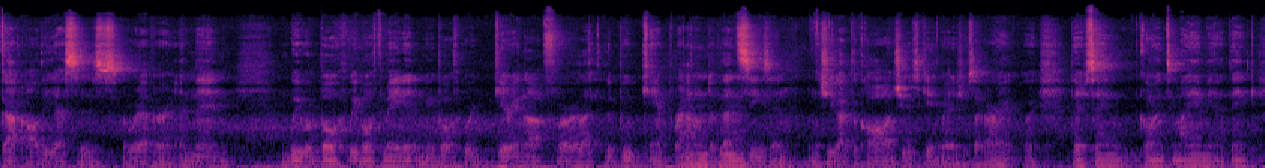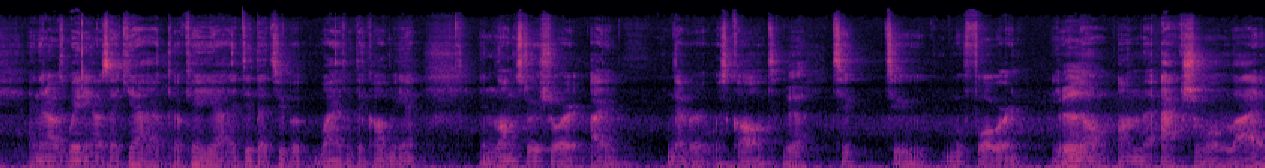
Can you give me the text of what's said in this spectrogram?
got all the yeses or whatever, and then we were both we both made it, and we both were gearing up for like the boot camp round of Mhm. that season, and she got the call and she was getting ready. She was like, "All right, they're saying going to Miami, I think." And then I was waiting. I was like, "Yeah, okay, yeah, I did that too, but why haven't they called me yet?" And long story short, I never was called Yeah. to to move forward, even Really? though on the actual live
